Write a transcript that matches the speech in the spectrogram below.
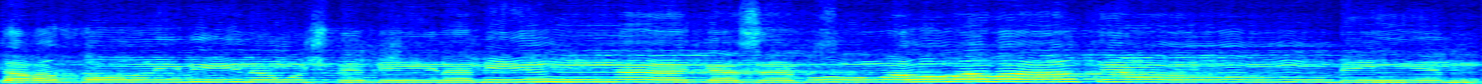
ترى الظالمين مشفقين مما كسبوا وهو واقع بهم.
